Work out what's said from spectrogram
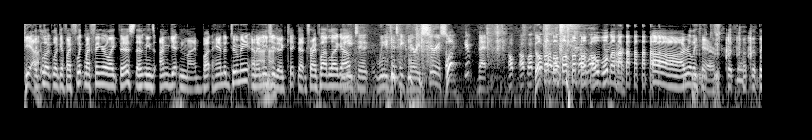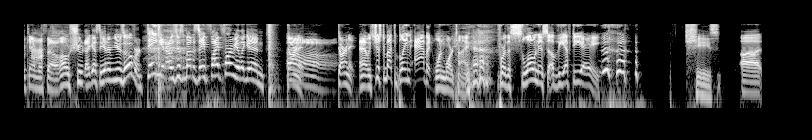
Yeah. Like, look, look, if I flick my finger like this, that means I'm getting my butt handed to me, and I need Uh-huh. you to kick that tripod leg we out. need to we need to take very seriously that oh oh oh. Oh, I really care that the, that the camera fell. Oh shoot! I guess the interview's over. Dang it! I was just about to say five formula again. Darn it. Darn it. And I was just about to blame Abbott one more time for the slowness of the FDA. Jeez. Uh,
